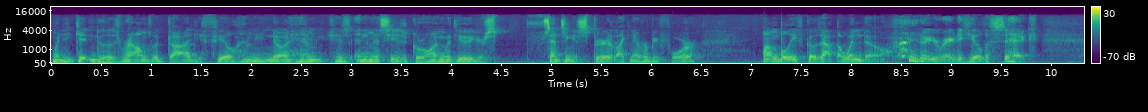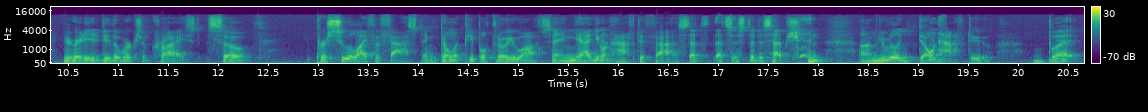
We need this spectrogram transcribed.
When you get into those realms with God, you feel Him, you know Him, His intimacy is growing with you, you're sensing His Spirit like never before. Unbelief goes out the window. you know, you're ready to heal the sick, you're ready to do the works of Christ. So, pursue a life of fasting. Don't let people throw you off saying, "Yeah, you don't have to fast." That's that's just a deception. Um, you really don't have to, but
